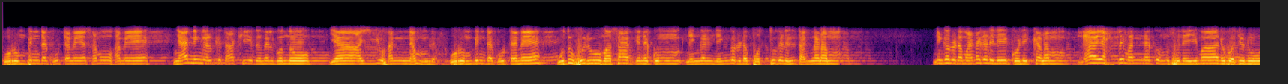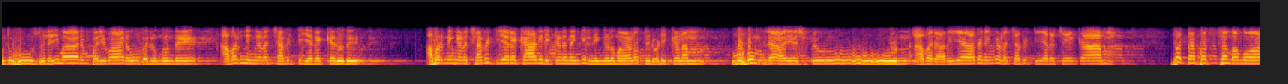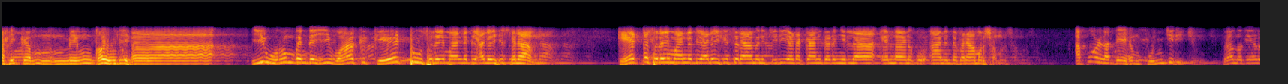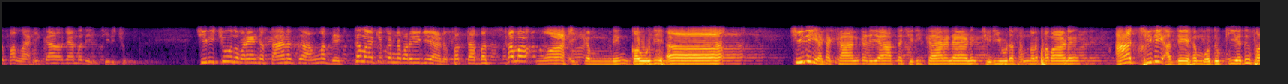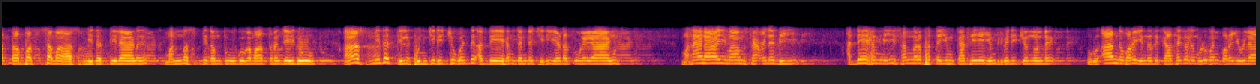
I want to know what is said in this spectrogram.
ഉറുമ്പിന്റെ കൂട്ടമേ സമൂഹമേ ഞാൻ നിങ്ങൾക്ക് താക്കീത് നൽകുന്നു. യാ അയ്യുഹന്നം ഉറുമ്പിന്റെ കൂട്ടമേ ഉദുഹുലു മസാക്കിനക്കും നിങ്ങൾ നിങ്ങളുടെ പൊത്തുകളിൽ തങ്ങണം. നിങ്ങളുടെ മടകളിലേക്ക് ഒളിക്കണം സുലൈമാനു സുലൈമാനും പരിവാരവും വരുന്നുണ്ട്. അവർ നിങ്ങളെ ചവിട്ടി ചവിട്ടിയരക്കരുത് അവർ നിങ്ങളെ ചവിട്ടി ചവിട്ടിയരക്കാതിരിക്കണമെങ്കിൽ നിങ്ങൾ മാളത്തിൽ ഒളിക്കണം. മുഹും ലായഷ്റൂൻ അവരറിയാതെ നിങ്ങളെ ചവിട്ടിയരച്ചേക്കാം മിൻ ഖൗലിഹാ. ഈ ഉറുമ്പന്റെ ഈ വാക്ക് കേട്ടു സുലൈമാൻ നബി അലൈഹിസ്സലാം. കേട്ട സുലൈമാൻ നബി അലൈഹിസ്സലാമിന് ചിരിയടക്കാൻ കഴിഞ്ഞില്ല എന്നാണ് ഖുർആാനിന്റെ പരാമർശം. അപ്പോൾ അദ്ദേഹം പുഞ്ചിരിച്ചു. പറഞ്ഞാൽ മതി. ചിരിച്ചു. ചിരിച്ചു എന്ന് പറയേണ്ട സ്ഥാനത്ത് അള്ള വ്യക്തമാക്കി തന്നെ പറയുകയാണ്. ചിരി അടക്കാൻ കഴിയാത്ത ചിരിക്കാരനാണ് ചിരിയുടെ സന്ദർഭമാണ്. ആ ചിരി അദ്ദേഹം ഒതുക്കിയത് ഫത്തബസ്സമ മന്നസ്മിതം തൂകുക മാത്രം ചെയ്തു. ആ സ്മിതത്തിൽ പുഞ്ചിരിച്ചുകൊണ്ട് അദ്ദേഹം തന്റെ ചിരിയടക്കുകയാണ് മഹാനായ ഇമാം സഅലബി അദ്ദേഹം ഈ സന്ദർഭത്തെയും കഥയെയും വിവരിക്കുന്നുണ്ട്. ഖുർആൻ എന്ന് പറയുന്നത് കഥകൾ മുഴുവൻ പറയൂല.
